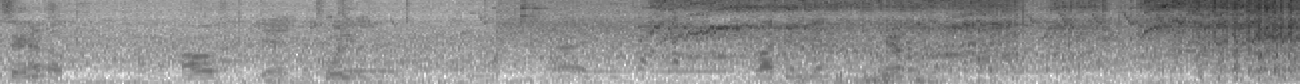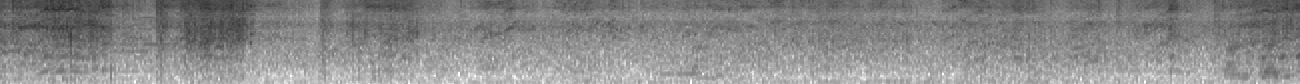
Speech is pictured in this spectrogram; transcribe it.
Twenty seconds. Pause. Yeah. Twenty. Alright. Locked in again? Yep. Thirty seconds.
